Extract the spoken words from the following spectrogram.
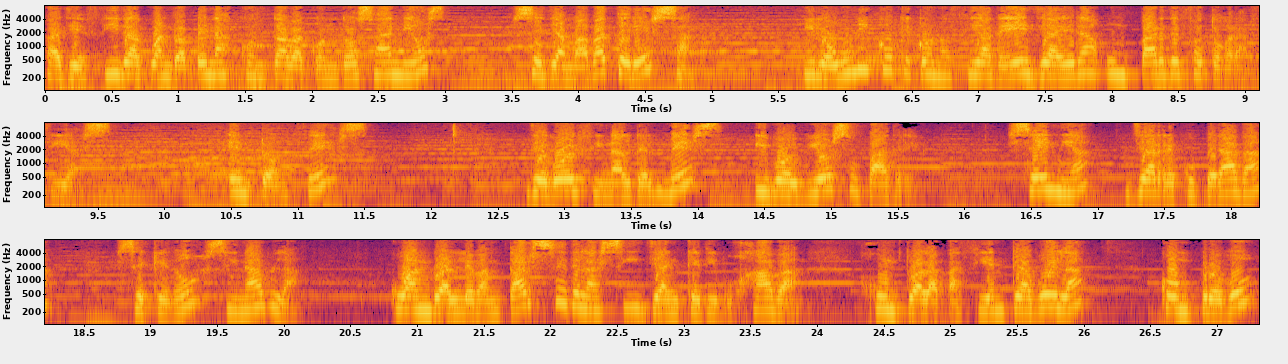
fallecida cuando apenas contaba con dos años, se llamaba Teresa, y lo único que conocía de ella era un par de fotografías. Entonces, llegó el final del mes y volvió su padre. Senia, ya recuperada, se quedó sin habla, cuando al levantarse de la silla en que dibujaba junto a la paciente abuela, comprobó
